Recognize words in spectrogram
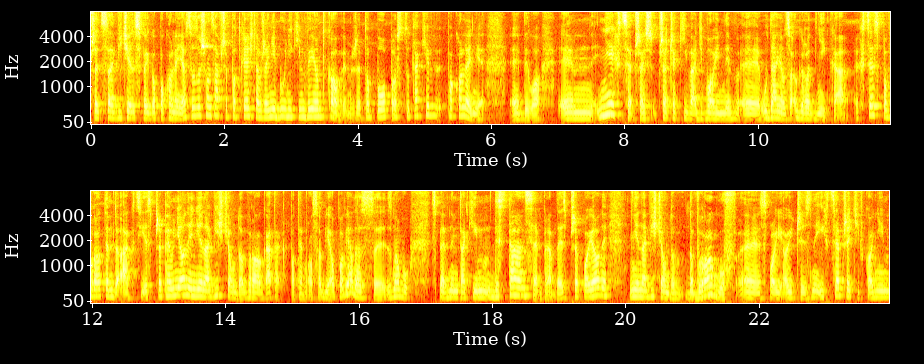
przedstawiciel swojego pokolenia, co zresztą zawsze podkreślał, że nie był nikim wyjątkowym, że to było po prostu takie pokolenie e, było. Nie chce przeczekiwać wojny e, udając ogrodnika, chce z powrotem do akcji, jest przepełniony nienawiścią do wroga, tak potem o sobie opowiada z, znowu z pewnym takim dystansem, prawda, jest przepojony nienawiścią do, do wrogów e, swojej ojczyzny i chce przeciwko nim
